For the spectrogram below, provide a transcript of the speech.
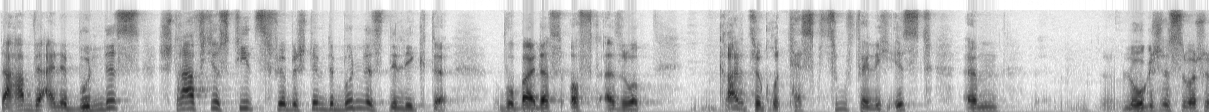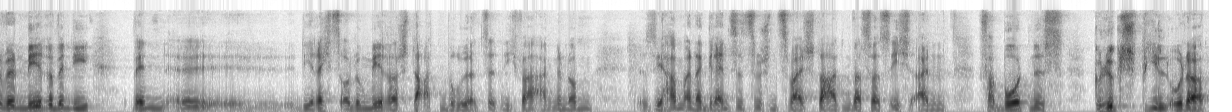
Da haben wir eine Bundesstrafjustiz für bestimmte Bundesdelikte, wobei das oft also geradezu grotesk zufällig ist. Ähm, logisch ist zum Beispiel, wenn mehrere, wenn die, wenn äh, die Rechtsordnung mehrerer Staaten berührt sind, nicht wahr? Angenommen, Sie haben an der Grenze zwischen zwei Staaten, was weiß ich, ein verbotenes Glücksspiel oder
